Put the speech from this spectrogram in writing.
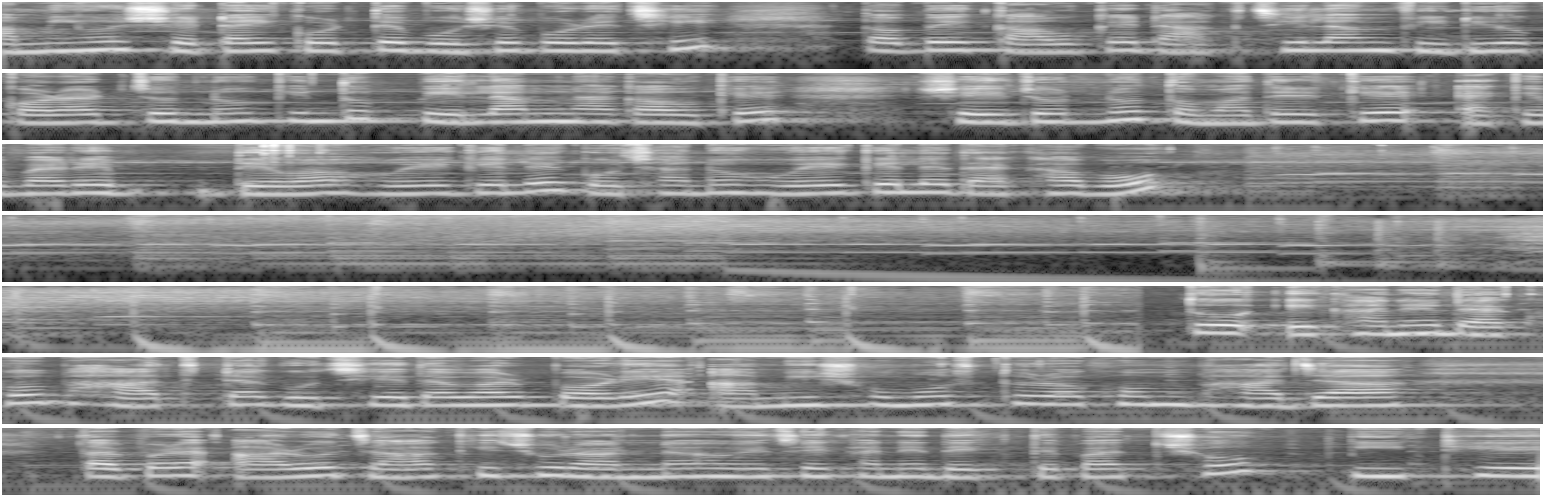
আমিও সেটাই করতে বসে পড়েছি। তবে কাউকে ডাকছিলাম ভিডিও করার জন্য, কিন্তু পেলাম না কাউকে। সেই জন্য তোমাদেরকে একেবারে দেওয়া হয়ে গেলে, গোছানো হয়ে গেলে দেখাবো। তো এখানে দেখো ভাতটা গুছিয়ে দেওয়ার পরে আমি সমস্ত রকম ভাজা, তারপরে আরও যা কিছু রান্না হয়েছে এখানে দেখতে পাচ্ছ। পিঠে,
